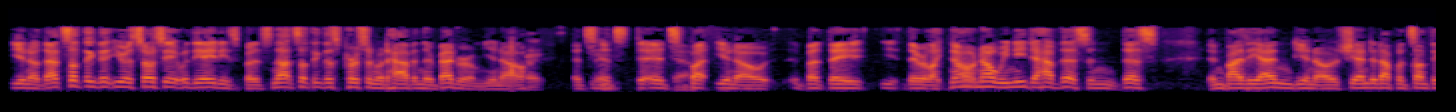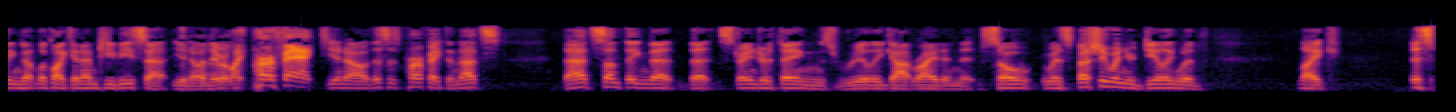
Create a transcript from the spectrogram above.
you know, that's something that you associate with the 80s, but it's not something this person would have in their bedroom, you know? Right. It's it's it's Yeah. but you know but they they were like no no we need to have this and this and by the end you know she ended up with something that looked like an MTV set you know and they were like perfect! You know this is perfect. And that's that's something that that Stranger Things really got right and it. So especially when you're dealing with like it's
